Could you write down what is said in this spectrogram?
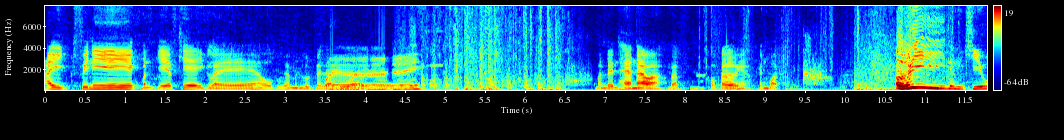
ไอฟินิกซ์มัน AFK อีกแล้ว เพื่อนมันหลุดไปแล้วด้วยเฮ้ยมันเล่นแทนได้วะ แบบเคาน์เตอร์อย่างเงี้ย เป็นบอท เอ้ยหนึ่งคิว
